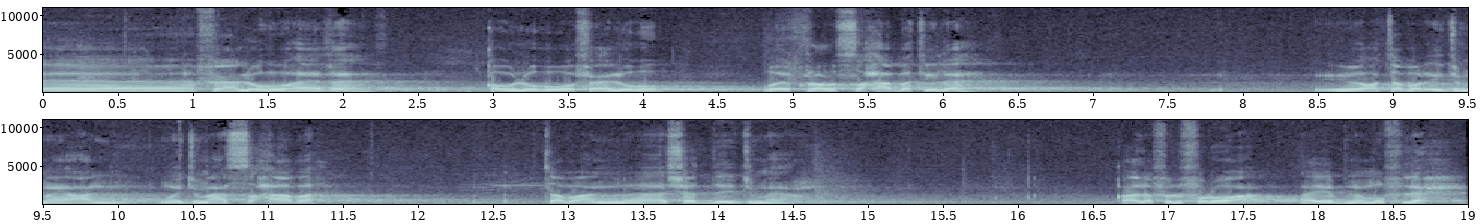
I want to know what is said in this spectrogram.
آه، فعله هذا قوله وفعله وإقرار الصحابة له يعتبر إجماعا وإجماع الصحابة طبعا أشد إجماع. قال في الفروع أي ابن مفلح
